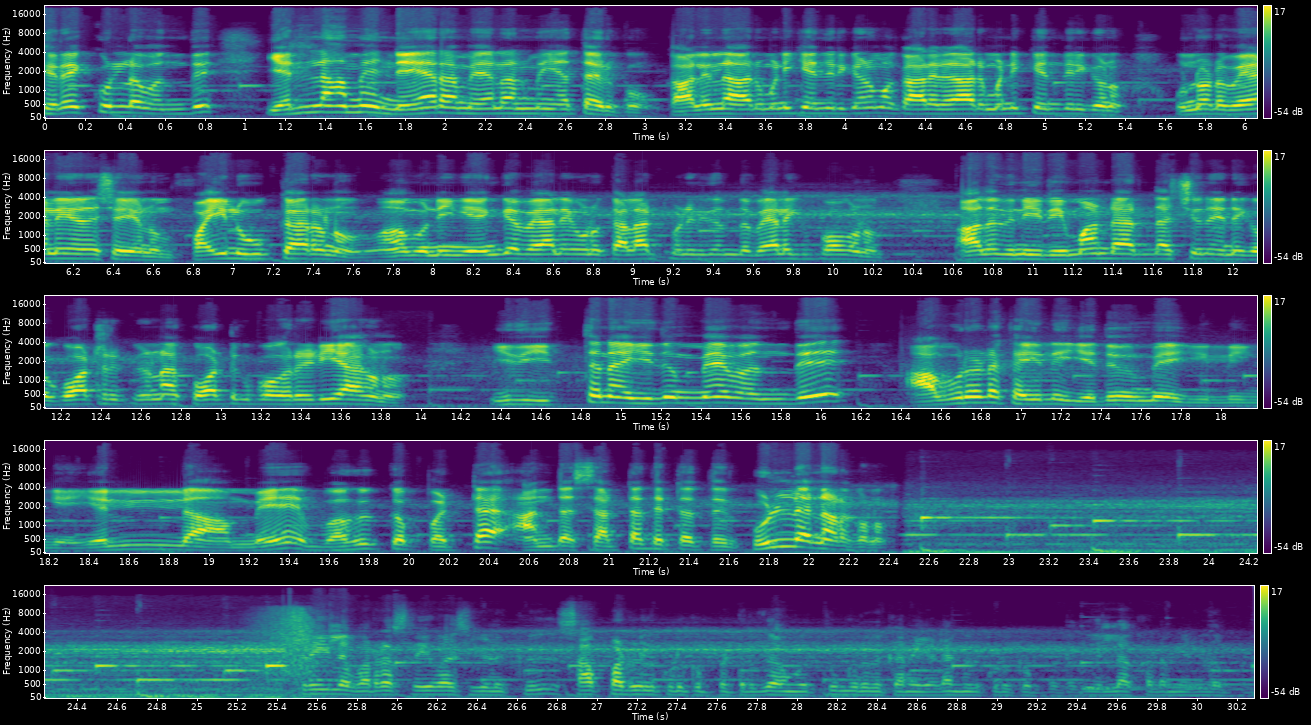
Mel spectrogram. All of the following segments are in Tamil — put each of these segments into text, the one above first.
சிறைக்குள்ளே வந்து எல்லாமே நேர மேலாண்மையாக தான் இருக்கும். காலையில் ஆறு மணிக்கு எந்திரிக்கணும்? காலையில் ஆறு மணிக்கு எந்திரிக்கணும். உன்னோட வேலையை செய்யணும்? ஃபைல் உட்காரணும். ஆமாம் நீங்கள் எங்கே வேலையை உனக்கு அலாட் பண்ணியிருக்க அந்த வேலைக்கு போகணும். அல்லது நீ ரிமாண்டாக இருந்தாச்சுன்னா எனக்கு கோர்ட்டுக்குன்னா கோர்ட்டுக்கு போக ரெடி ஆகணும். இது இத்தனை இதுவுமே வந்து அவரோட கையில் எதுவுமே இல்லைங்க. எல்லாமே வகுக்கப்பட்ட அந்த சட்டத்திட்டத்திற்குள்ளே நடக்கணும். சிறையில் வர்ற சிறைவாசிகளுக்கு சாப்பாடுகள் கொடுக்கப்பட்டது அவங்க தூங்குறதுக்கான இடங்கள் கொடுக்கப்பட்டது எல்லா கடமைகளும்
